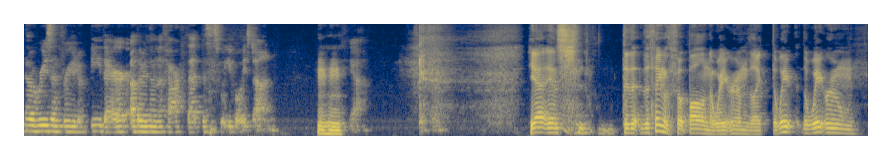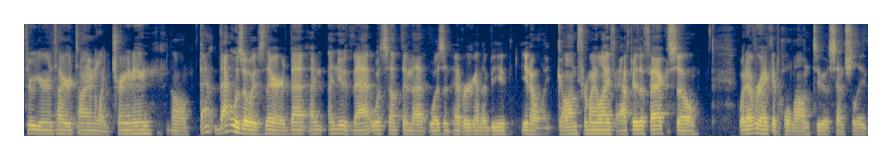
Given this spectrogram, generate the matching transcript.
no reason for you to be there other than the fact that this is what you've always done. mhm. Yeah. Yeah, it's the the thing with football and the weight room, like the weight the weight room through your entire time and like training, um, that that was always there. That I, I knew that was something that wasn't ever going to be you know like gone for my life after the fact. So whatever I could hold on to, essentially,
